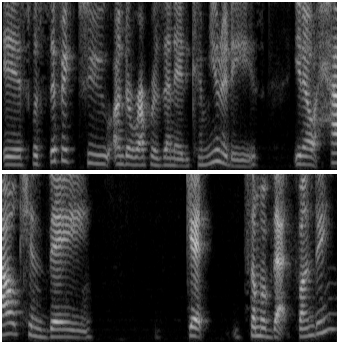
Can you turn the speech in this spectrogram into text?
is specific to underrepresented communities. You know how can they get some of that funding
